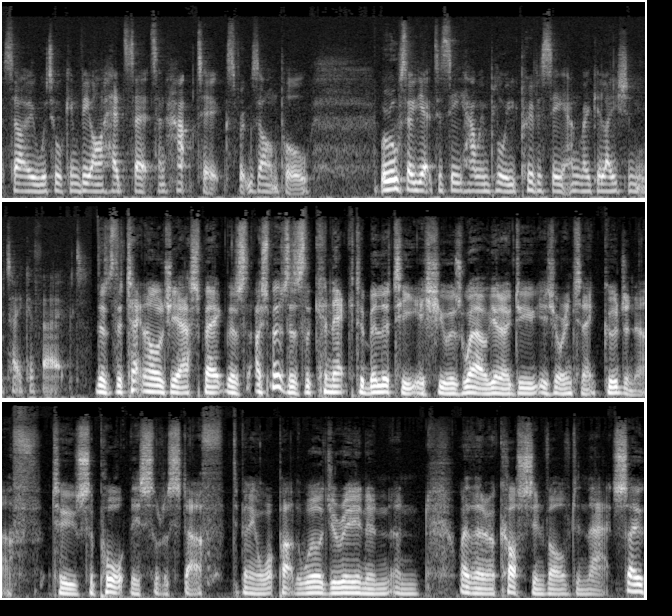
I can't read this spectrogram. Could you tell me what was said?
So we're talking VR headsets and haptics, for example. We're also yet to see how employee privacy and regulation will take effect. There's the technology aspect. There's, I suppose, there's the connectability issue as well. You know, do you, is your internet good enough to support this sort of stuff, depending on what part of the world you're in and, and whether there are costs involved in that. So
